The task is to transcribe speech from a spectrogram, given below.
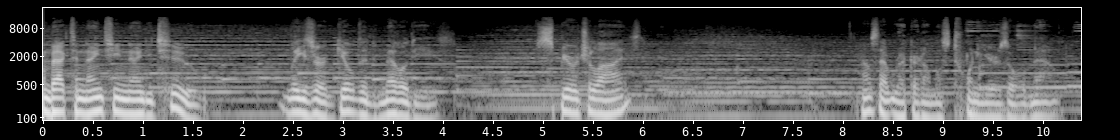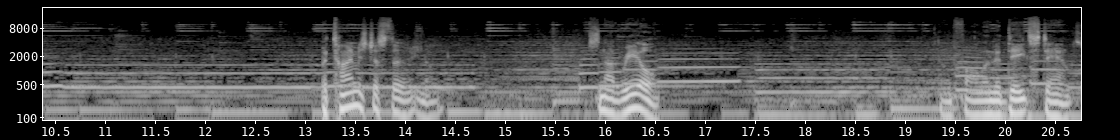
Going back to 1992, Lazer Guided Melodies, Spiritualized. How's that record almost 20 years old now? But time is just a, you know, it's not real. Don't fall into date stamps.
